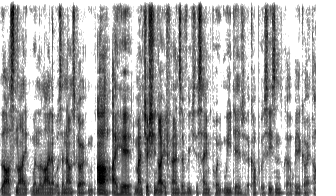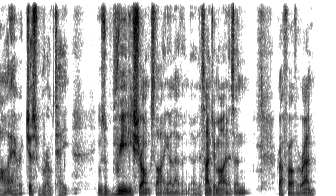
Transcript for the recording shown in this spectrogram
last night when the lineup was announced going, ah, I hear Manchester United fans have reached the same point we did a couple of seasons ago where you're going, oh, Eric, just rotate. It was a really strong starting 11. You know, Lisandro Martinez and Rafael Varane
